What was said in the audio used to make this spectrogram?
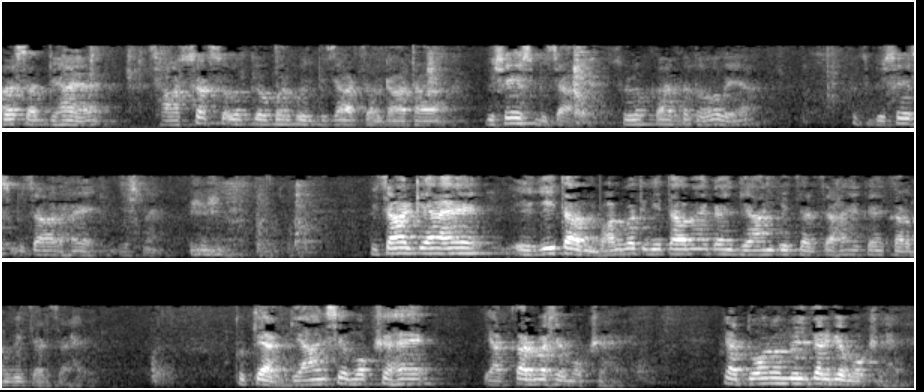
अष्टादश अध्याय, छाछठ श्लोक के ऊपर कुछ विचार चल रहा था, विशेष विचार। श्लोक का अर्थ तो हो गया। कुछ विशेष विचार है जिसमें। विचार क्या है? ये गीता भगवत गीता में कहीं ज्ञान की चर्चा है, कहीं कर्म की चर्चा है। तो क्या ज्ञान से मोक्ष है, या कर्म से मोक्ष है? या दोनों मिलकर के मोक्ष है?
